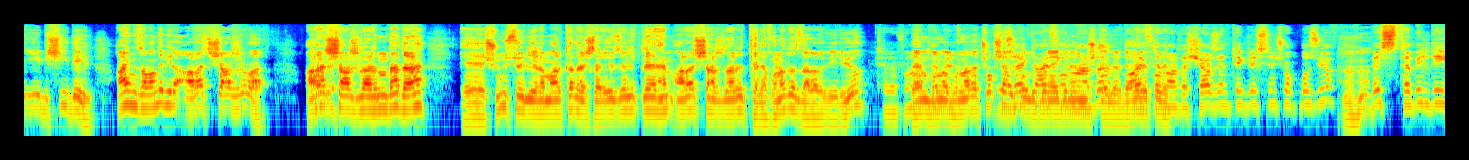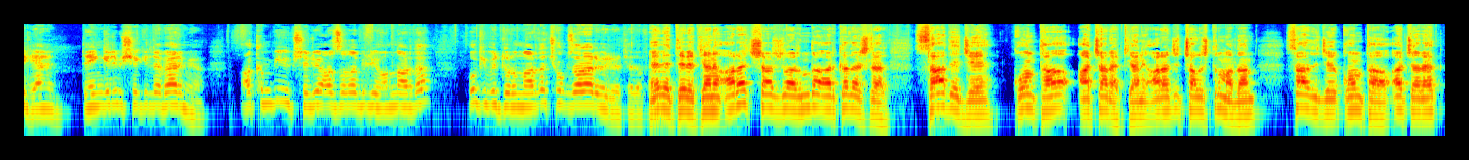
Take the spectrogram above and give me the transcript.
iyi bir şey değil. Aynı zamanda bir araç şarjı var. Araç Tabii. şarjlarında da e, şunu söyleyelim arkadaşlar özellikle hem araç şarjları telefona da zarar veriyor. Telefona ben buna tabii. bunlara çok şahit oldum buraya gelen müşterilerde. Evet evet. iPhone'larda şarj entegresini çok bozuyor ve stabil değil. Yani dengeli bir şekilde vermiyor. Akım bir yükseliyor azalabiliyor. Onlar da bu gibi durumlarda çok zarar veriyor telefon. Evet evet yani araç şarjlarında arkadaşlar sadece kontağı açarak yani aracı çalıştırmadan sadece kontağı açarak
